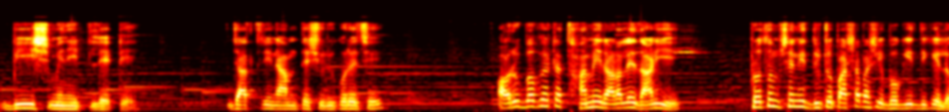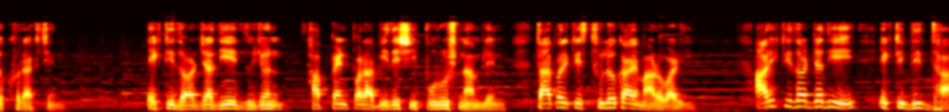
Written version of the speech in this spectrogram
বিশ মিনিট লেটে। যাত্রী নামতে শুরু করেছে। অরূপবাবু একটা থামের আড়ালে দাঁড়িয়ে প্রথম শ্রেণির দুটো পাশাপাশি বগির দিকে লক্ষ্য রাখছেন। একটি দরজা দিয়ে দুজন হাফ প্যান্ট পরা বিদেশি পুরুষ নামলেন, তারপর একটি স্থূলকায় মারোয়াড়ি। আরেকটি দরজা দিয়ে একটি বৃদ্ধা,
